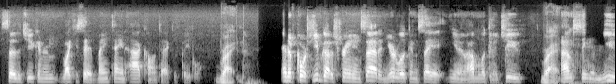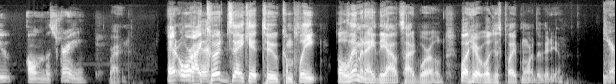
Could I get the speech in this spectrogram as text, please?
so that you can, like you said, maintain eye contact with people. right. And of course, you've got a screen inside, and you're looking. Say, you know, I'm looking at you. Right. I'm seeing you on the screen. Right. And or I could take it to complete eliminate the outside world. Well, here we'll just play more of the video. Here.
